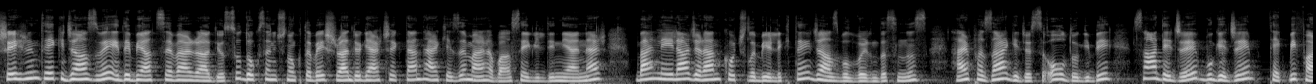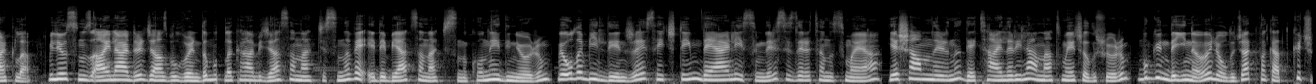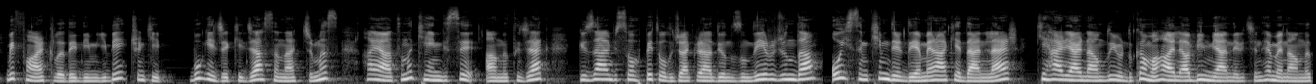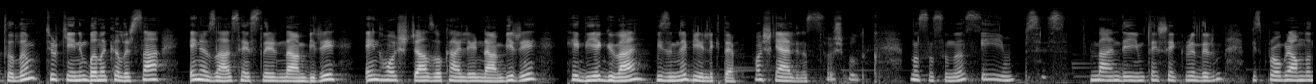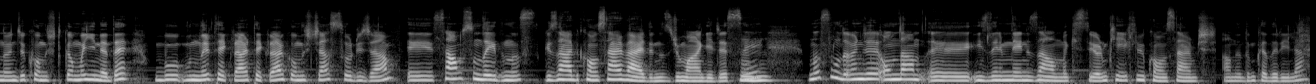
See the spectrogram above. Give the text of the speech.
Şehrin tek caz ve edebiyat sever radyosu 93.5 Radyo Gerçek'ten herkese merhaba sevgili dinleyenler. Ben Leyla Ceren Koç'la birlikte Caz Bulvarı'ndasınız. Her pazar gecesi olduğu gibi sadece bu gece tek bir farkla. Biliyorsunuz aylardır Caz Bulvarı'nda mutlaka bir caz sanatçısını ve edebiyat sanatçısını konu ediniyorum. Ve olabildiğince seçtiğim değerli isimleri sizlere tanıtmaya, yaşamlarını detaylarıyla anlatmaya çalışıyorum. Bugün de yine öyle olacak fakat küçük bir farkla dediğim gibi. Çünkü bu geceki caz sanatçımız hayatını kendisi anlatacak. Güzel bir sohbet olacak radyonuzun diğer ucunda. O isim kimdir diye merak edenler ki her yerden duyurduk ama hala bilmeyenler için hemen anlatalım. Türkiye'nin bana kalırsa en özel seslerinden biri, en hoş caz vokallerinden biri Hediye Güven bizimle birlikte. Hoş geldiniz. Hoş bulduk. Nasılsınız? İyiyim. Siz? Ben de iyiyim teşekkür ederim. Biz programdan önce konuştuk ama yine de bu bunları tekrar tekrar konuşacağız soracağım. Ee, Samsun'daydınız güzel bir konser verdiniz Cuma gecesi. Hı hı. Nasıldı? Önce ondan e, izlenimlerinizi almak istiyorum. Keyifli bir konsermiş anladığım kadarıyla.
